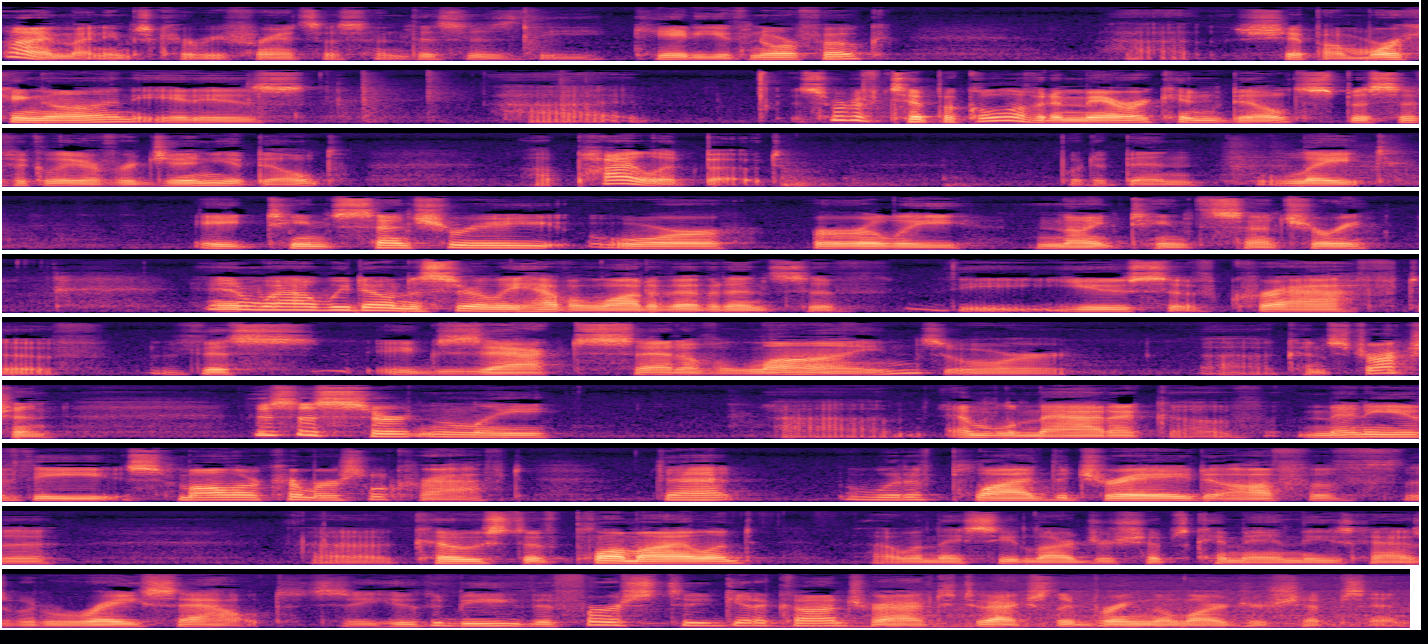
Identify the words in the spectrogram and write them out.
Hi, my name is Kirby Francis, and this is the Katy of Norfolk uh, ship I'm working on. It is uh, sort of typical of an American built, specifically a Virginia built, uh, pilot boat. Would have been late 18th century or early 19th century. And while we don't necessarily have a lot of evidence of the use of craft of this exact set of lines or uh, construction, this is certainly um, emblematic of many of the smaller commercial craft that would have plied the trade off of the uh, coast of Plum Island. Uh, when they see larger ships come in, these guys would race out to see who could be the first to get a contract to actually bring the larger ships in.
